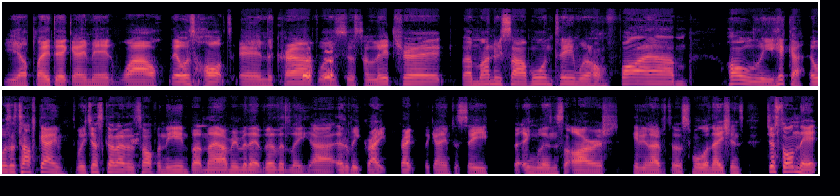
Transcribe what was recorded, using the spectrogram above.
Yeah, I played that game, man. Wow, that was hot, and the crowd was just electric. The Manu Samoan team were on fire holy hicker, it was a tough game. We just got over the top in the end, but mate, I remember that vividly. Uh, it'll be great, great for the game to see the Englands, the Irish heading over to the smaller nations. Just on that,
